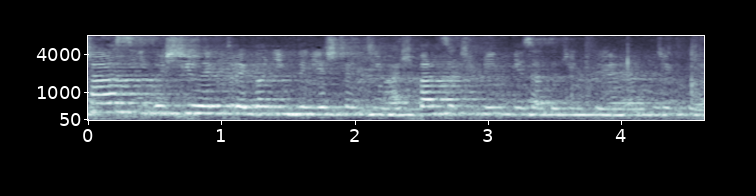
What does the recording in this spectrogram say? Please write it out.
czas i wysiłek, którego nigdy nie szczędziłaś. Bardzo Ci pięknie za to dziękujemy. Dziękuję.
